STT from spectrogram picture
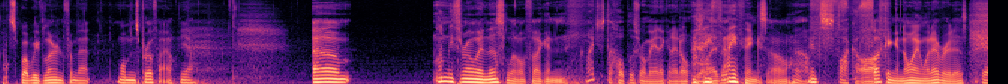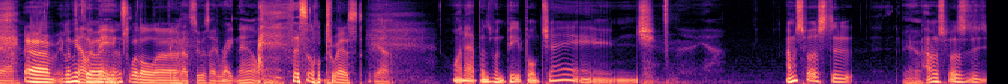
That's what we've learned from that woman's profile. Yeah. Um, let me throw in this little fucking. Am I just a hopeless romantic and I don't realize I it? I think so. Oh, it's fuck off. fucking annoying, whatever it is. Yeah. Um, let me throw me. in this little uh, about suicide right now. this little twist. Yeah. What happens when people change? Yeah. I'm supposed to. Yeah. I'm supposed to.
